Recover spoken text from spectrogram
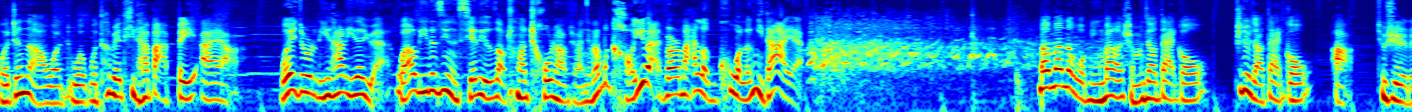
我真的啊，我我我特别替他爸悲哀啊。我也就是离他离得远，我要离得近，鞋底子早冲他抽上去了。你们不考一百分吗？还冷酷，冷你大爷！慢慢的，我明白了什么叫代沟，这就叫代沟啊，就是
